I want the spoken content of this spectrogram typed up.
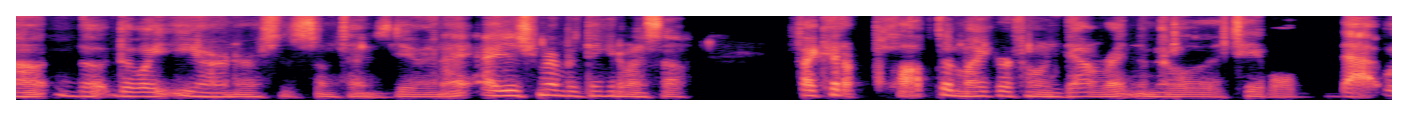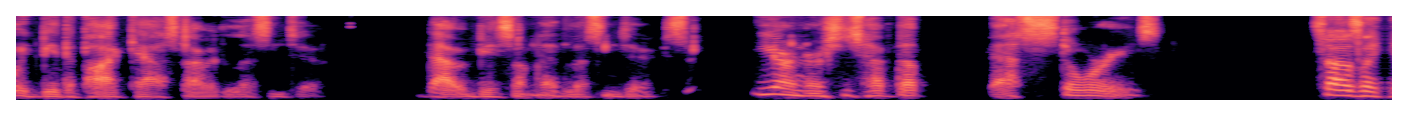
Uh, the, the way ER nurses sometimes do. And I, I just remember thinking to myself, if I could have plopped the microphone down right in the middle of the table, that would be the podcast I would listen to. That would be something I'd listen to. ER nurses have the best stories. So I was like,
